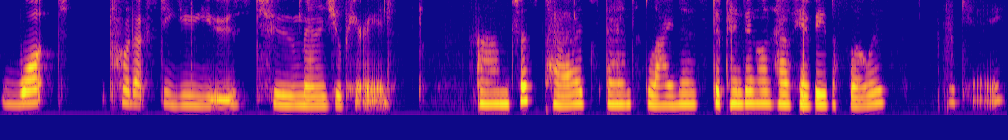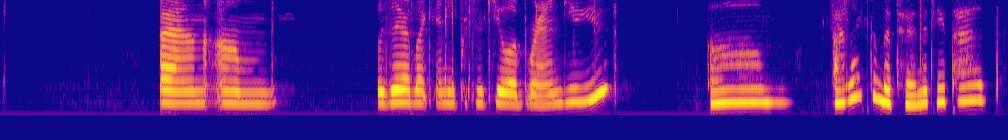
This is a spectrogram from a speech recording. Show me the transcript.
what products do you use to manage your period? um, just pads and liners, depending on how heavy the flow is. Okay. And um is there like any particular brand you use? Um, I like the maternity pads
